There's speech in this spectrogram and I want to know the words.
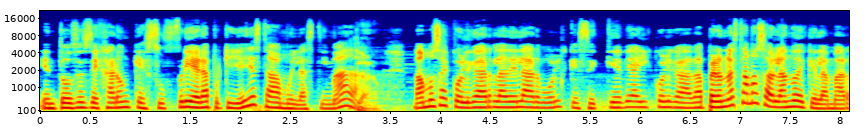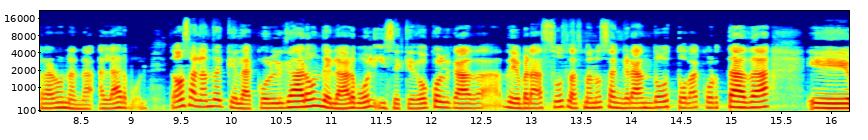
Entonces dejaron que sufriera porque ella estaba muy lastimada. Claro. Vamos a colgarla del árbol, que se quede ahí colgada, pero no estamos hablando de que la amarraron al árbol. Estamos hablando de que la colgaron del árbol y se quedó colgada de brazos, las manos sangrando, toda cortada, eh,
